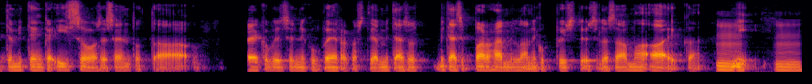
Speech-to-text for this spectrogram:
että mitenkä iso se sen tota, Reikovisen niin verkosto ja mitä se, mitä se parhaimmillaan niin kuin pystyy sillä saamaan aikaan. Mm, niin, mm.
